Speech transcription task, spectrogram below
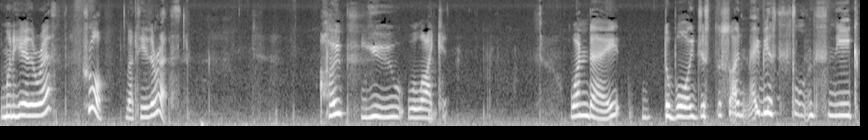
you want to hear the rest? Sure. Let's hear the rest. Hope you will like it. One day, the boy just decided maybe a sneak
